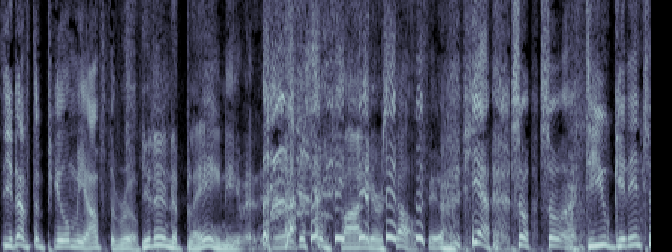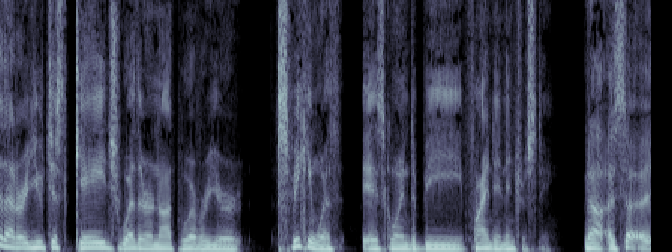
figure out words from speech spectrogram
You'd have to peel me off the roof. You're in a plane, even. You just can fly yourself. Yeah. yeah. So, so uh, do you get into that, or you just gauge whether or not whoever you're speaking with is going to be find it interesting? No, so uh,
